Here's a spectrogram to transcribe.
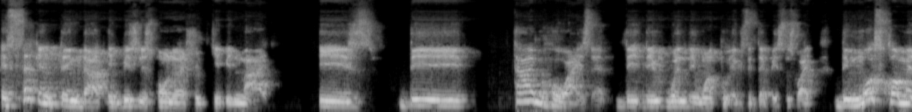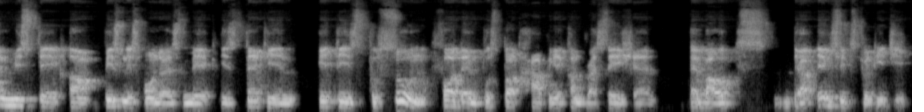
A second thing that a business owner should keep in mind is the time horizon they, they, when they want to exit the business, right? The most common mistake uh, business owners make is thinking it is too soon for them to start having a conversation about their exit strategy.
